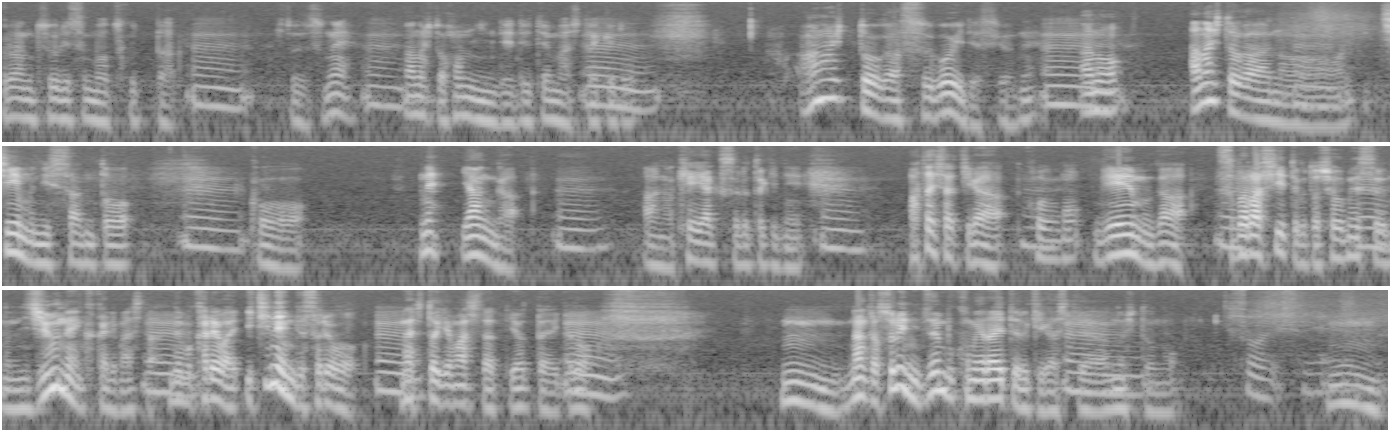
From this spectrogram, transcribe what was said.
グランツーリスモを作ったうん。人ですね、うん。あの人本人で出てましたけど、うん。あの人がすごいですよね、うん。あのあの人があの、ん。チーム日産とうん。こうねヤンがうん。あの契約するときにうん私たちがうんこのゲームが素晴らしいということを証明するのに10年かかりました、うんでも彼は1年でそれをうん成し遂げましたって言ったんやけど、うんうん、なんかそれに全部込められてる気がして、うんあの人の。そうですね。うん。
